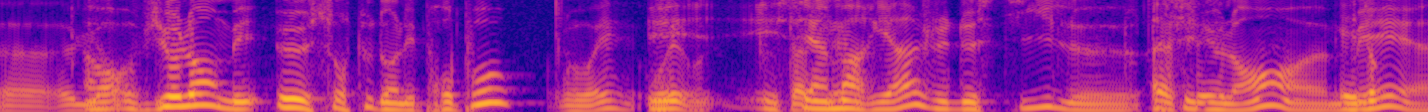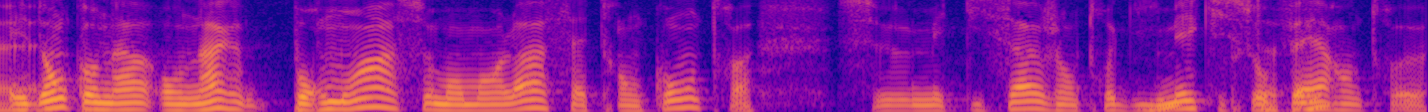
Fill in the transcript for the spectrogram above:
Euh, Alors, violent, mais eux, surtout dans les propos. ouais, Et, c'est un mariage de deux styles euh, assez fait. violent, euh, Et, mais donc, euh, et donc, on a, on a, pour moi, à ce moment-là, cette rencontre, ce métissage, entre guillemets, qui Mmh, fait. s'opère entre...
